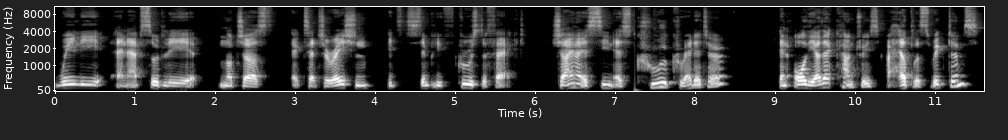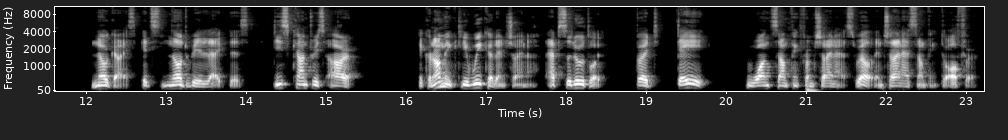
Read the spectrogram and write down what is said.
really an absolutely not just exaggeration it simply proves the fact. China is seen as cruel creditor and all the other countries are helpless victims. No guys it's not really like this. These countries are economically weaker than China, absolutely. But they want something from China as well, and China has something to offer.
